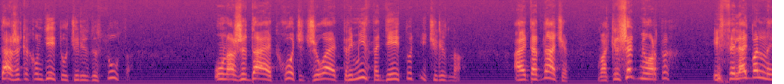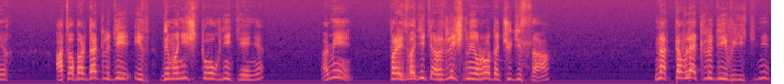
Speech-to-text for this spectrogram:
Так же, как Он действует через Иисуса, Он ожидает, хочет, желает, стремится действовать и через нас. А это значит воскрешать мертвых, исцелять больных, освобождать людей из демонического угнетения. Аминь. Производить различные рода чудеса, наставлять людей в истине,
